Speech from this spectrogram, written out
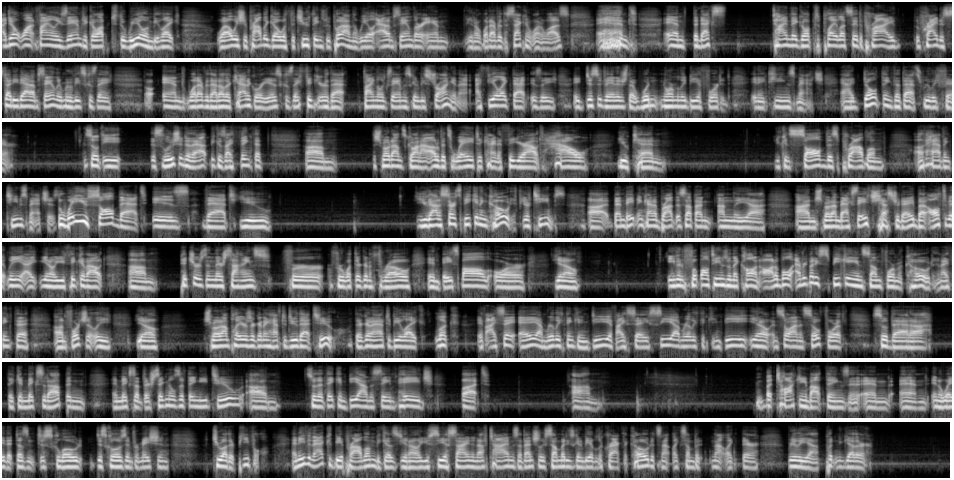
I don't want final exam to go up to the wheel and be like, well, we should probably go with the two things we put on the wheel, Adam Sandler and you know whatever the second one was, and and the next time they go up to play, let's say the Pride, the Pride has studied Adam Sandler movies because they, and whatever that other category is, because they figure that final exam is going to be strong in that. I feel like that is a, a disadvantage that wouldn't normally be afforded in a team's match. And I don't think that that's really fair. So the the solution to that, because I think that um, the Schmoedown's gone out of its way to kind of figure out how you can you can solve this problem of having teams matches. The way you solve that is that you you got to start speaking in code if you're teams. Uh, ben Bateman kind of brought this up on on the uh, on Schmoedown backstage yesterday, but ultimately, I you know you think about um, pitchers and their signs for for what they're going to throw in baseball or you know even football teams when they call an audible everybody's speaking in some form of code. And i think that unfortunately you know schmoedown players are going to have to do that too. They're going to have to be like look if i say a i'm really thinking d. If i say c i'm really thinking b you know and so on and so forth so that uh, they can mix it up and and mix up their signals if they need to. Um, so that they can be on the same page, but um, but talking about things and, and in a way that doesn't disclose disclose information to other people. And even that could be a problem because you know you see a sign enough times, eventually somebody's going to be able to crack the code. It's not like somebody, not like they're really uh, putting together,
